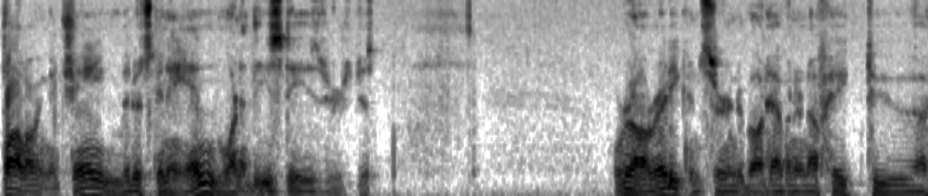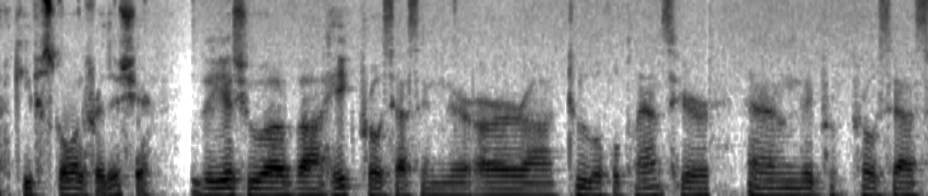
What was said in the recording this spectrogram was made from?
following a chain, but it's going to end one of these days. There's just we're already concerned about having enough hake to uh, keep us going for this year. The issue of uh, hake processing, there are uh, two local plants here and they pr process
